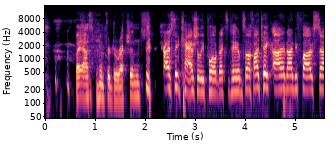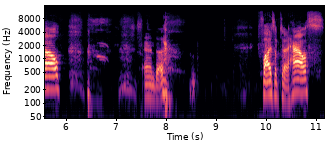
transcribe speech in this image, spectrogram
By asking him for directions. Tries to casually pull up next to him. So if I take I 95 south and uh, flies up to the house,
